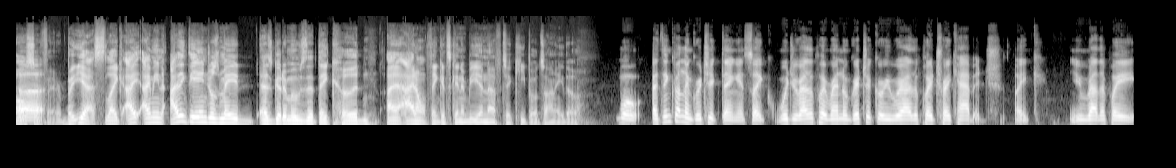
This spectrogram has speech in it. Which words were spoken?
Also Uh, fair. But yes, like I, I mean, I think the Angels made as good a moves that they could. I, I don't think it's going to be enough to keep Ohtani though. Well, I think on the Grichuk thing, it's like, would you rather play Randall Grichuk or you rather play Trey Cabbage? Like, you rather play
